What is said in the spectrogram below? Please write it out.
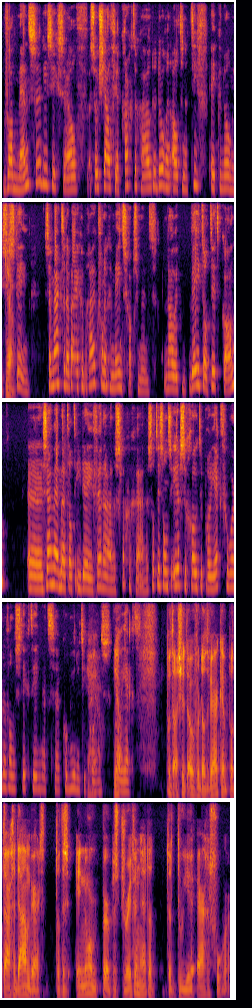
van mensen die zichzelf sociaal veerkrachtig houden door een alternatief economisch ja. systeem. Ze maakten daarbij gebruik van een gemeenschapsmunt. Nou, ik weet dat dit kan. Uh, zijn wij met dat idee verder aan de slag gegaan. Dus dat is ons eerste grote project geworden van de stichting, het uh, Community Coins ja, ja. project. Want als je het over dat werk hebt wat daar gedaan werd, dat is enorm purpose-driven. Dat, dat doe je ergens voor.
